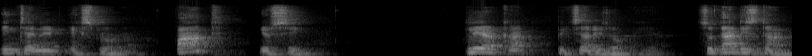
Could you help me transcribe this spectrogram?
Internet Explorer. Path, you see. Clear cut picture is over here. So that is done.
